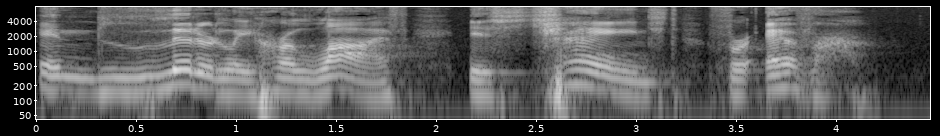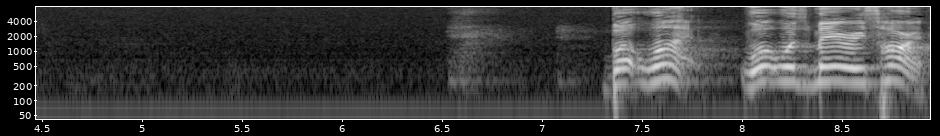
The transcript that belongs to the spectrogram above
And literally, her life is changed forever. But what? What was Mary's heart?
